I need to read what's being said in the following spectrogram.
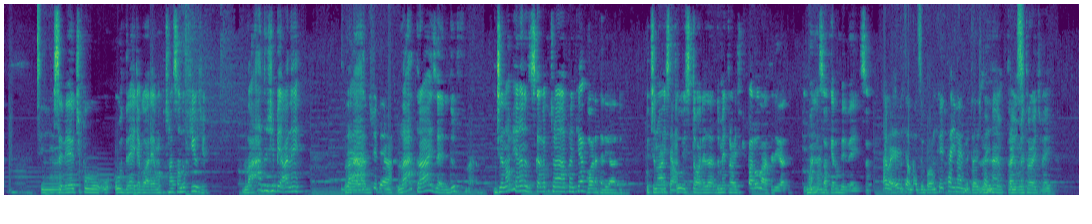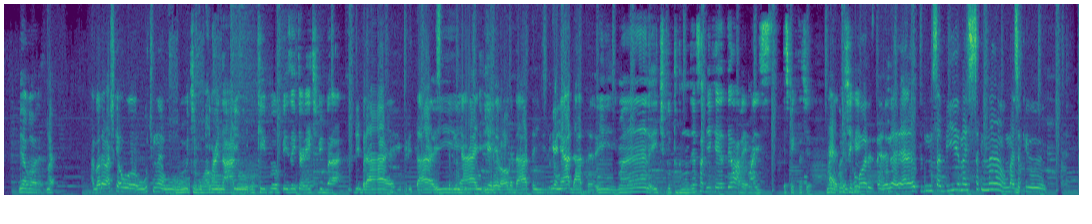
Sim. Você vê, tipo, o, o Dread agora é uma continuação do Fusion. Lá do GBA, né? Lá Lá, do GBA. lá atrás, velho, do 19 anos, os caras vão continuar a franquia agora, tá ligado? Continuar a his- Então. a história da- do Metroid que parou lá, tá ligado? E, mano, eu Uhum. só quero ver, velho. Só... Ah, mas, então, mas o bom é que ele tá aí, né? Metroid tá aí. Uhum, tá aí o. Metroid, velho. E agora? Agora eu acho que é o, o último, né? O, O último, o que- aguardado, o que fez a internet vibrar. vibrar, e gritar, E- espernear, e, e- querer logo a data, e ganhar a data. E, mano, e tipo, todo mundo já sabia que ia ter lá, velho, mas expectativa. Mano, É, quando cheguei, rumores, né? Eu, eu, mundo sabia, mas só que não, mas só que o.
